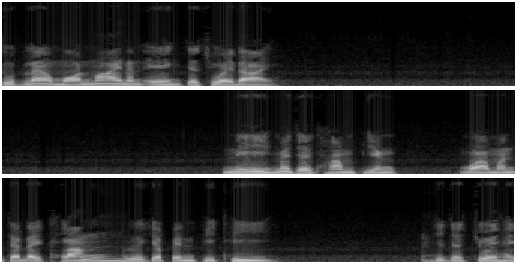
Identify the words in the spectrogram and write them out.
สุดแล้วหมอนไม้นั่นเองจะช่วยได้ นี่ไม่ใช่ทำเพียงว่ามันจะได้คลังหรือจะเป็นพิธี ที่จะช่วยให้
